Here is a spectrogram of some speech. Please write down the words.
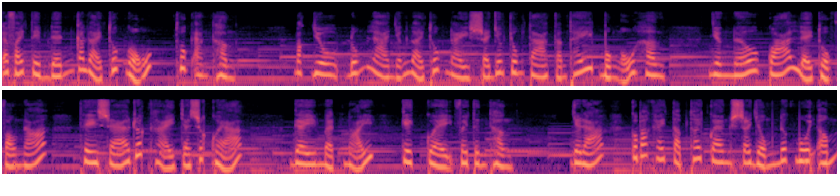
đã phải tìm đến các loại thuốc ngủ, thuốc an thần Mặc dù đúng là những loại thuốc này sẽ giúp chúng ta cảm thấy buồn ngủ hơn, nhưng nếu quá lệ thuộc vào nó thì sẽ rất hại cho sức khỏe, gây mệt mỏi, kiệt quệ về tinh thần. Do đó, cô bác hãy tập thói quen sử dụng nước muối ấm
